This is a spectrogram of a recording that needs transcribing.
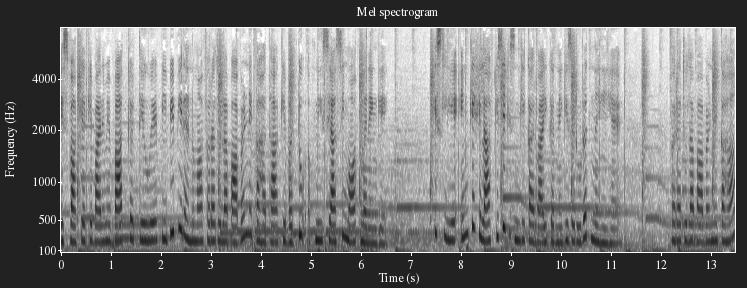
इस वाक्य के बारे में बात करते हुए पीपीपी रहनुमा फरतुल्ला बाबर ने कहा था कि वट्टू अपनी सियासी मौत मरेंगे। इसलिए इनके खिलाफ किसी किस्म की कार्रवाई करने की ज़रूरत नहीं है। फरतुल्ला बाबर ने कहा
